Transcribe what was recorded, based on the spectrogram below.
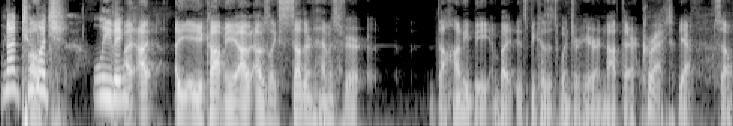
not too Oh. much leaving. I, I, you caught me. I, I was like Southern Hemisphere, the honeybee, but it's because it's winter here and not there. Correct. Yeah. So,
